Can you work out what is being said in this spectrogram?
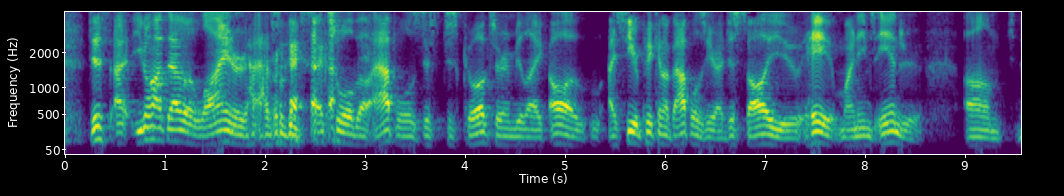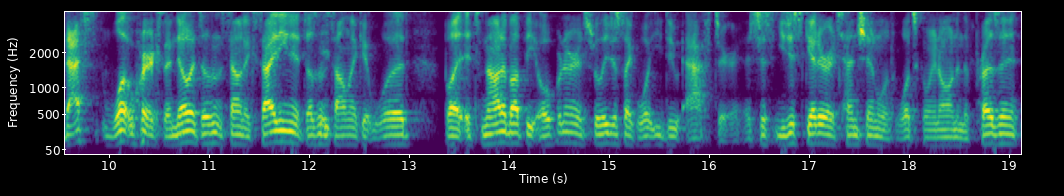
just I, you don't have to have a line or have something sexual about apples. Just just go up to her and be like, "Oh, I see you're picking up apples here. I just saw you. Hey, my name's Andrew." Um, that's what works. I know it doesn't sound exciting. It doesn't sound like it would, but it's not about the opener. It's really just like what you do after. It's just you just get her attention with what's going on in the present,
